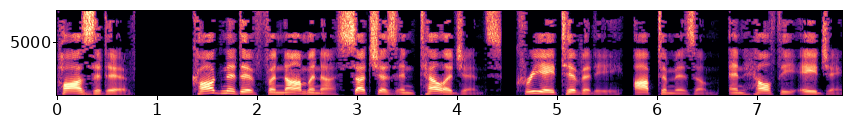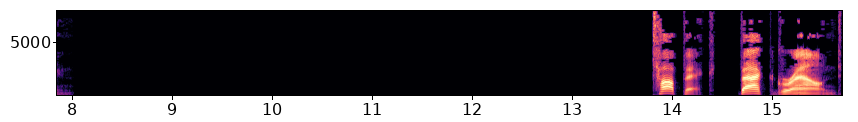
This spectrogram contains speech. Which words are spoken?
positive Cognitive phenomena such as intelligence, creativity, optimism, and healthy aging. Topic: Background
